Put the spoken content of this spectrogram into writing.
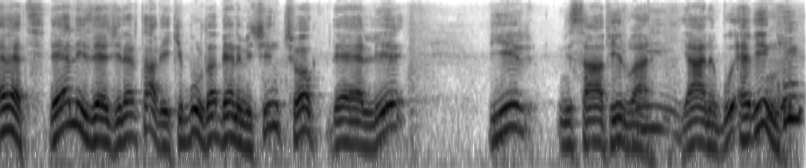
Evet değerli izleyiciler tabii ki burada benim için çok değerli bir misafir var. Yani bu evin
